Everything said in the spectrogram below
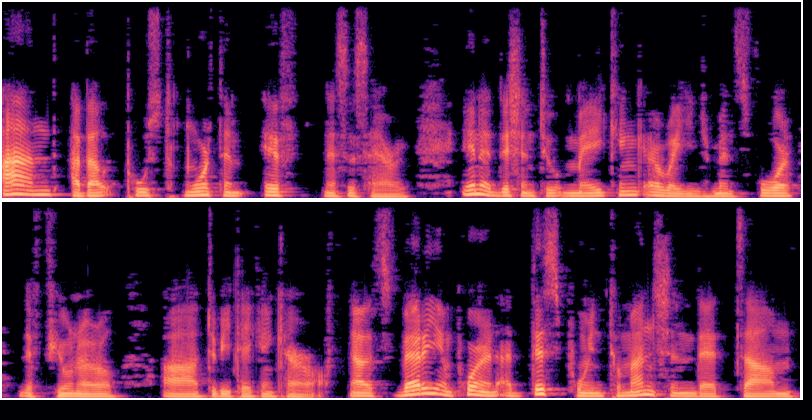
and about post-mortem if necessary in addition to making arrangements for the funeral uh, to be taken care of. Now, it's very important at this point to mention that um,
